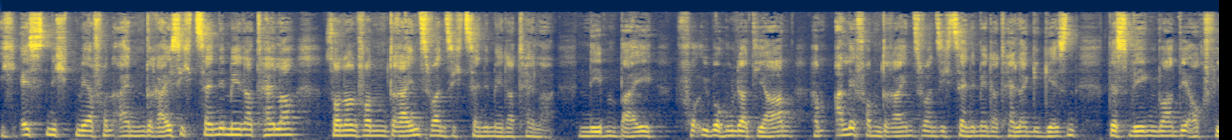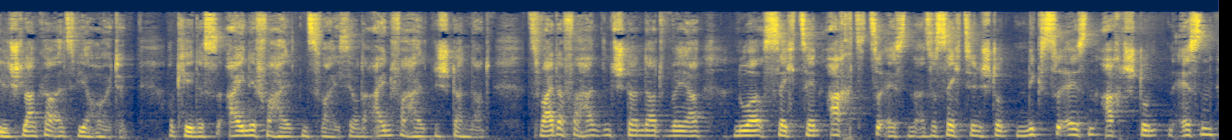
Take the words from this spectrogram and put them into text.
Ich esse nicht mehr von einem 30 Zentimeter Teller, sondern von einem 23 Zentimeter Teller. Nebenbei, vor über 100 Jahren, haben alle vom 23 Zentimeter Teller gegessen. Deswegen waren die auch viel schlanker als wir heute. Okay, das ist eine Verhaltensweise oder ein Verhaltensstandard. Zweiter Verhaltensstandard wäre nur 16,8 zu essen, also 16 Stunden nichts zu essen, 8 Stunden essen,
